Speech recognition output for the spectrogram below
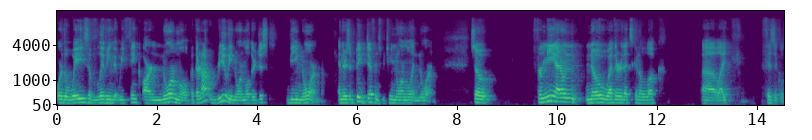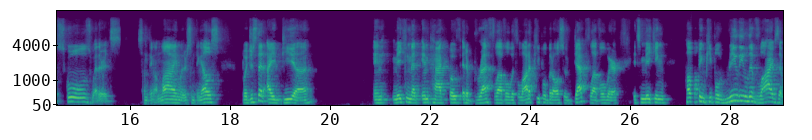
or the ways of living that we think are normal, but they're not really normal. They're just the norm. And there's a big difference between normal and norm. So for me, I don't know whether that's going to look uh, like physical schools, whether it's something online, whether it's something else, but just that idea and making that impact both at a breadth level with a lot of people, but also depth level where it's making helping people really live lives that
